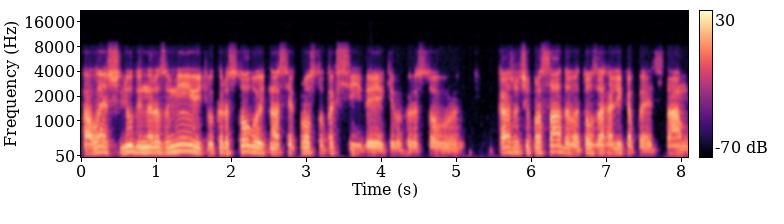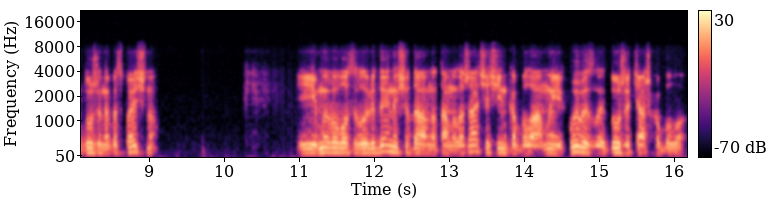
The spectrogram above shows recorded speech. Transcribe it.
Але ж люди не розуміють, використовують нас як просто таксі, деякі використовують. Кажучи про садове, то взагалі капець. Там дуже небезпечно. І ми вивозили людей нещодавно, там і лежача жінка була, ми їх вивезли, дуже тяжко було.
